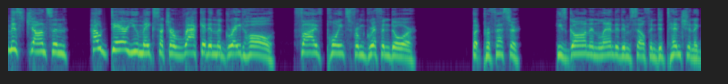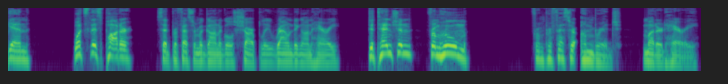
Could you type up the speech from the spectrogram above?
Miss Johnson, how dare you make such a racket in the Great Hall? Five points from Gryffindor. But, Professor, he's gone and landed himself in detention again. What's this, Potter? said Professor McGonagall sharply, rounding on Harry. Detention? From whom? From Professor Umbridge, muttered Harry,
